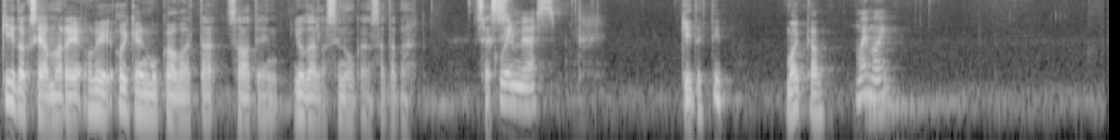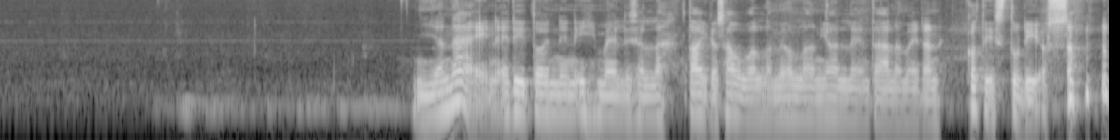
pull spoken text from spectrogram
Kiitoksia Mari. Oli oikein mukava, että saatiin jutella sinun kanssa tämän session. Kuin myös. Kiitettiin. Moikka. Moi moi. Ja näin editoinnin ihmeellisellä taikasauvalla me ollaan jälleen täällä meidän kotistudiossa.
